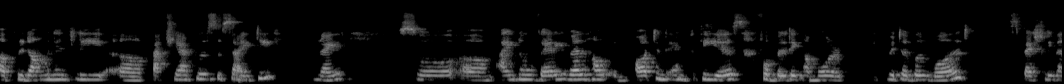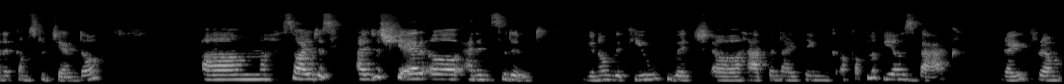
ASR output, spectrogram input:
a predominantly uh, patriarchal society, right? So, um, I know very well how important empathy is for building a more equitable world, especially when it comes to gender. Um, so I'll just I'll just share uh, an incident, you know, with you, which uh, happened I think a couple of years back, right? From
